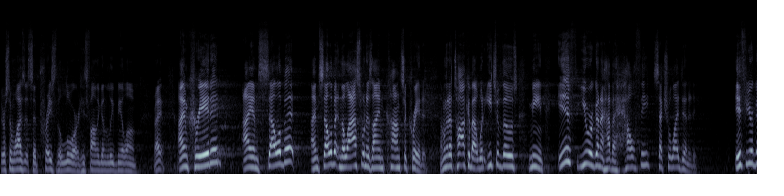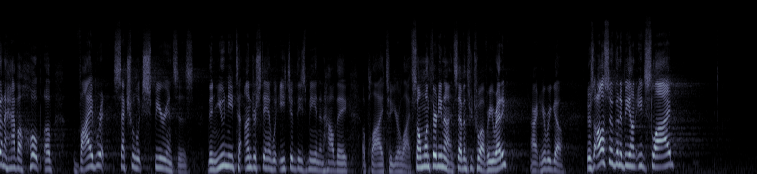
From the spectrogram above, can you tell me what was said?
There are some wives that said, Praise the Lord, he's finally going to leave me alone, right? I am created, I am celibate, I'm celibate, and the last one is I am consecrated. I'm going to talk about what each of those mean. If you are going to have a healthy sexual identity, if you're going to have a hope of vibrant sexual experiences, then you need to understand what each of these mean and how they apply to your life. Psalm 139, 7 through 12. Are you ready? All right, here we go. There's also going to be on each slide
